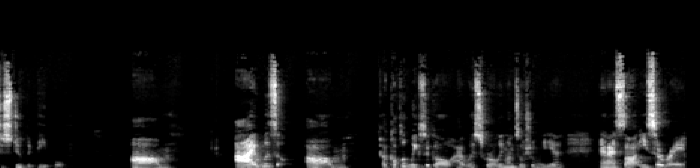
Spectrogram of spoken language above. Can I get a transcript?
to stupid people. Um, I was um, a couple of weeks ago, I was scrolling on social media and I saw Issa Rae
